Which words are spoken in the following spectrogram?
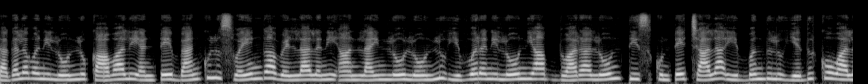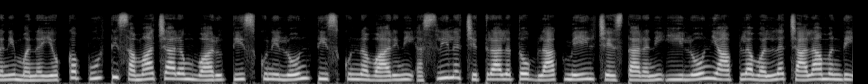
తగలవని లోన్లు కావాలి అంటే బ్యాంకులు స్వయంగా వెళ్ళాలని ఆన్లైన్లో లోన్లు ఇవ్వరని లోన్ యాప్ ద్వారా లోన్ తీసుకుంటే చాలా ఇబ్బందులు ఎదుర్కోవాలని మన యొక్క పూర్తి సమాచారం వారు తీసుకుని లోన్ తీసుకున్న వారిని అశ్లీల చిత్రాలతో బ్లాక్ మెయిల్ చేస్తారని ఈ లోన్ యాప్ల వల్ల చాలామంది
